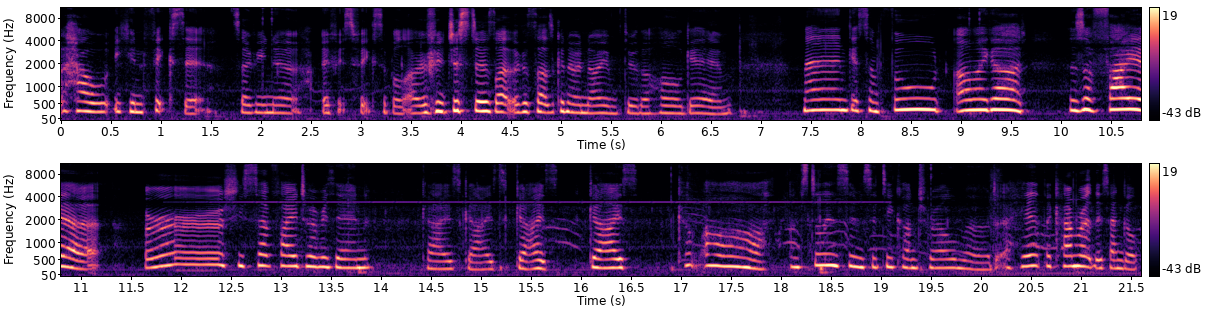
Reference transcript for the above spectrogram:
how you can fix it. So if you know if it's fixable or if it just does like because that's going to annoy him through the whole game. Man, get some food. Oh my god, there's a fire. Urgh, she set fire to everything. Guys, guys, guys, guys. Come on. I'm still in SimCity control mode. I hate the camera at this angle.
